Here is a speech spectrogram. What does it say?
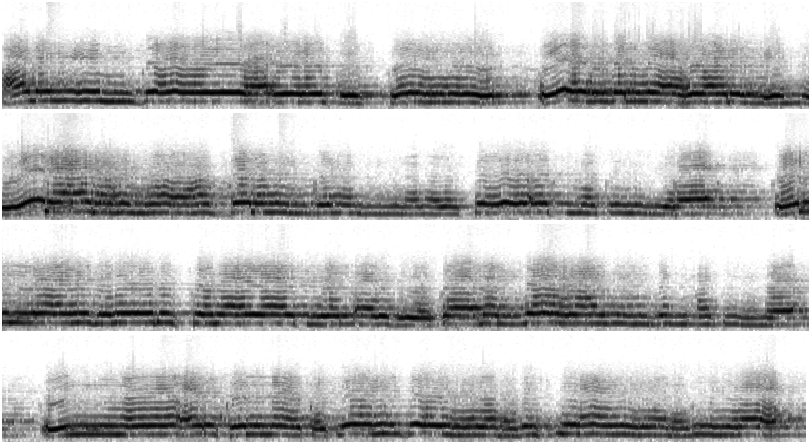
عليهم دائرة السوء وغضب الله عليهم ولعنهم وأعد لهم جهنم وساءت مصيرا. ولله جنود السماوات والأرض وكان الله عزيزا حكيما. إنا أرسلناك شاهدا ومبشرا ونذيرا.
